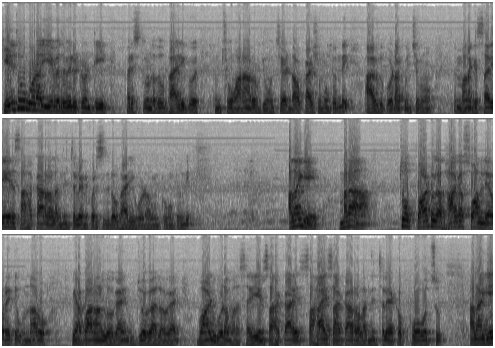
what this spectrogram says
కేతువు కూడా ఏ విధమైనటువంటి పరిస్థితి ఉండదు. భార్యకు కొంచెం అనారోగ్యం వచ్చే అవకాశం ఉంటుంది. ఆవిడ కూడా కొంచెము మనకి సరైన సహకారాలు అందించలేని పరిస్థితిలో భార్య కూడా ఉంటూ ఉంటుంది. అలాగే మనతో పాటుగా భాగస్వాములు ఎవరైతే ఉన్నారో వ్యాపారాల్లో కానీ ఉద్యోగాల్లో కానీ వాళ్ళు కూడా మన సరైన సహకార సహాయ సహకారాలు అందించలేకపోవచ్చు. అలాగే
